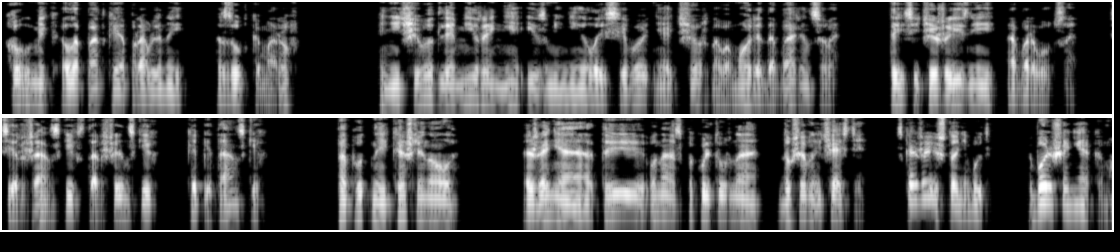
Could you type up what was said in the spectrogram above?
Холмик, лопаткой оправленный, зуд комаров. Ничего для мира не изменилось. Сегодня от Черного моря до Баренцева тысячи жизней оборвутся. Сержантских, старшинских, капитанских. Попутный кашлянул. «Женя, ты у нас по культурно-душевной части. Скажи что-нибудь. Больше некому.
